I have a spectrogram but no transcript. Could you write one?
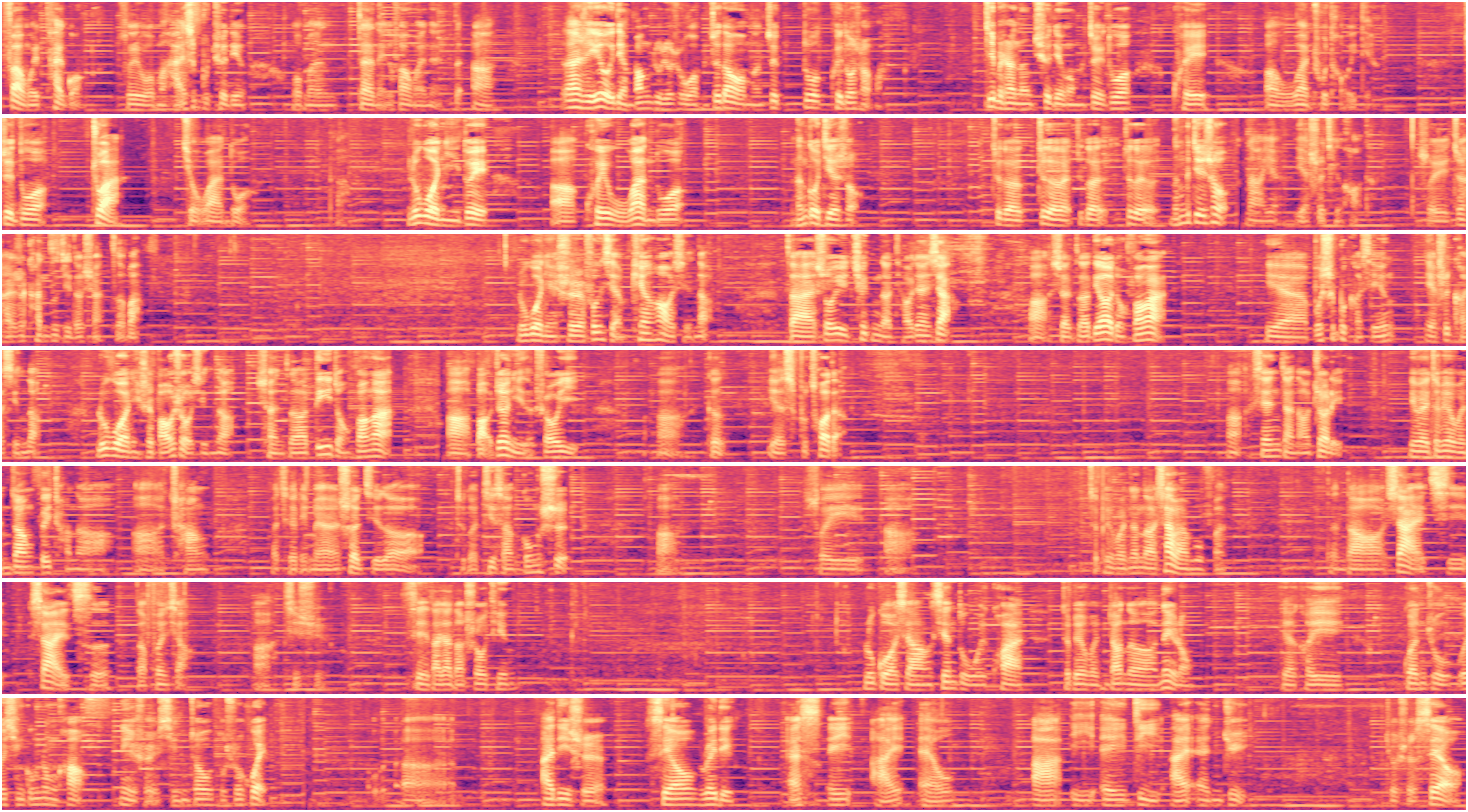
范围太广，所以我们还是不确定我们在哪个范围内的啊。但是也有一点帮助，就是我们知道我们最多亏多少吧，基本上能确定我们最多亏呃五万出头一点，最多赚九万多。啊如果你对，啊，亏五万多能够接受，这个这个这个这个能够接受，那也也是挺好的，所以这还是看自己的选择吧。如果你是风险偏好型的，在收益确定的条件下，啊，选择第二种方案，也不是不可行，也是可行的。如果你是保守型的，选择第一种方案。啊，保证你的收益，啊，更也是不错的。啊，先讲到这里，因为这篇文章非常的啊长，而且里面涉及了这个计算公式，啊，所以啊，这篇文章的下半部分，等到下一期、下一次的分享，啊，继续。谢谢大家的收听。如果想先睹为快这篇文章的内容，也可以关注微信公众号“逆水行舟读书会”，呃，ID 是 Sail Reading，S A I L R E A D I N G，就是 Sail。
